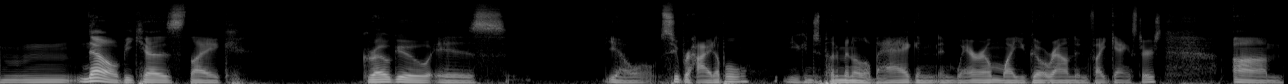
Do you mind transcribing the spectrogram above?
Mm, no, because like Grogu is, you know, super hideable. You can just put them in a little bag and, and wear them while you go around and fight gangsters. Um.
